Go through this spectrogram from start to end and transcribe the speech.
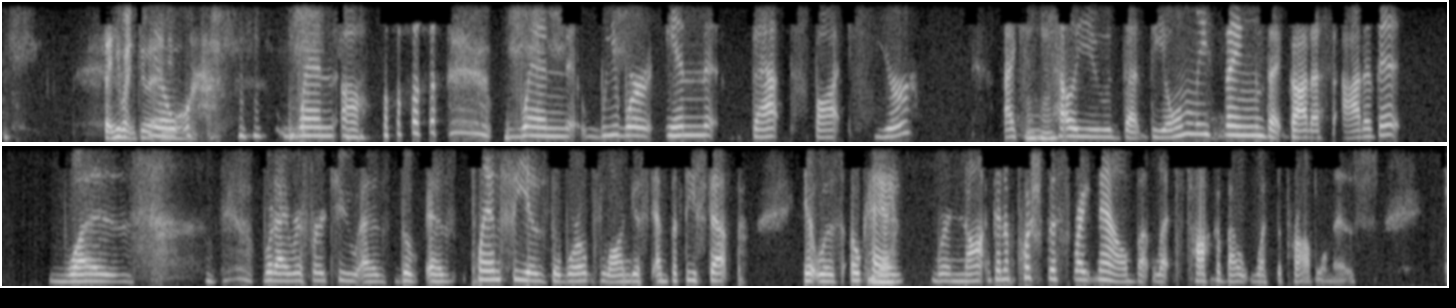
But he won't do it you know, when uh, when we were in that spot here, I can Mhm. tell you that the only thing that got us out of it was what I refer to as the as Plan C as the world's longest empathy step. It was okay. Yeah. We're not going to push this right now, but let's talk about what the problem is.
